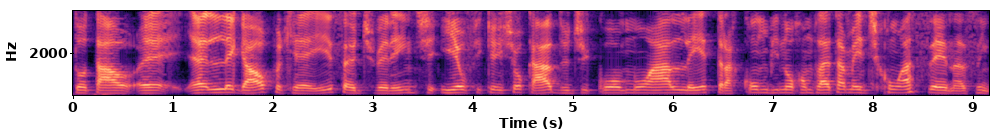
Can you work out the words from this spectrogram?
Total. É, é legal porque é isso, é diferente. E eu fiquei chocado de como a letra combinou completamente com a cena, assim.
